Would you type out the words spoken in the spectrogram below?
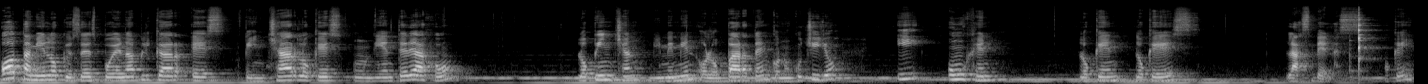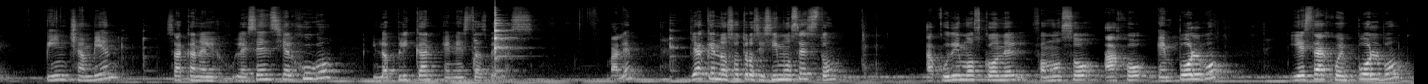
O también lo que ustedes pueden aplicar es pinchar lo que es un diente de ajo, lo pinchan bien bien bien o lo parten con un cuchillo y ungen lo que, lo que es las velas, ¿ok? Pinchan bien, sacan la esencia, el jugo y lo aplican en estas velas, ¿vale? Ya que nosotros hicimos esto, acudimos con el famoso ajo en polvo y este ajo en polvo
